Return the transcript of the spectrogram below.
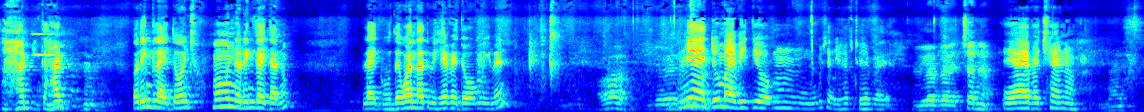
Kahambi, kahambi. Ring light, don't you? Momo no ring light, ano? like the one that we have at home even. Oh, Me, I do my video. Mm, I have to have a. You have a channel. Yeah, I have a channel. Nice.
